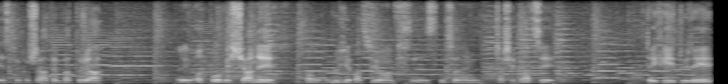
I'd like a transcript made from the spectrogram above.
jest przekroczona temperatura od połowy ściany, ludzie pracują w skróconym czasie pracy. W tej chwili tutaj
